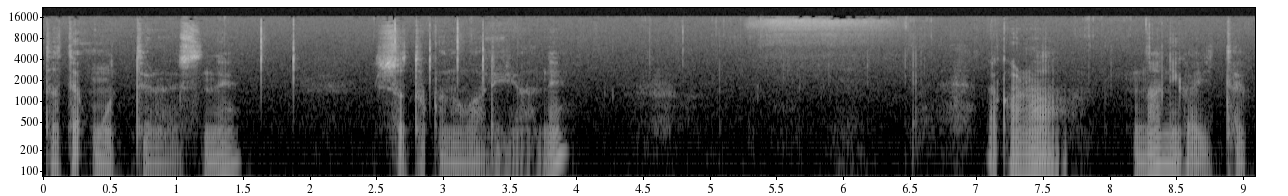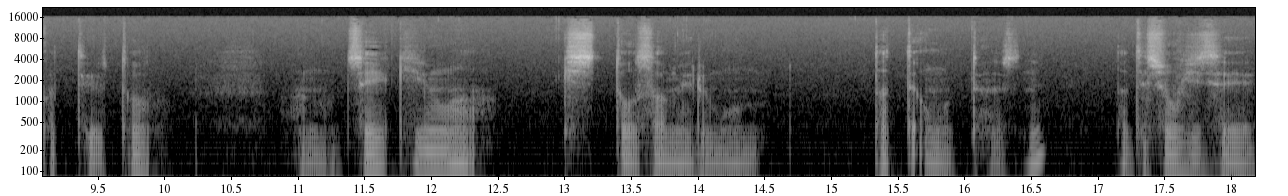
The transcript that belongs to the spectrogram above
だって思ってるんですね。所得の割にはね。だから何が言いたいかっていうとあの税金はきちっと納めるもんだって思ってるんですね。だって消費税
